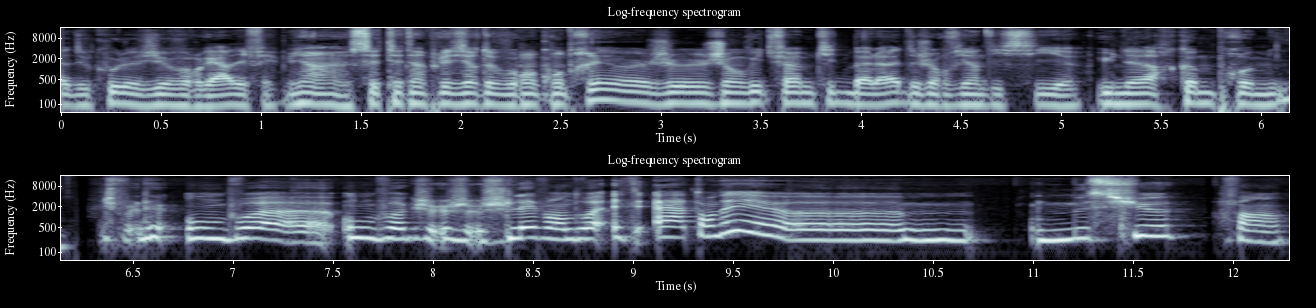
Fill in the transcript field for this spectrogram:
le- du coup, le vieux vous regarde et fait Bien, c'était un plaisir de vous rencontrer. euh, je- J'ai envie de faire une petite balade. Je reviens d'ici une heure, comme promis. On voit, on me voit que je, je- je lève un doigt. Et- ah, attendez, euh, monsieur, enfin,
